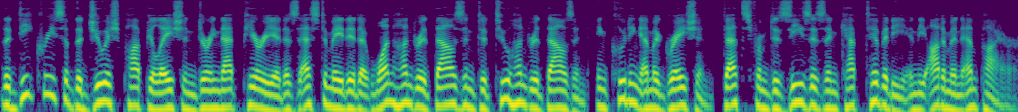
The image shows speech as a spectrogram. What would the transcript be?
The decrease of the Jewish population during that period is estimated at 100,000 to 200,000, including emigration, deaths from diseases and captivity in the Ottoman Empire.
